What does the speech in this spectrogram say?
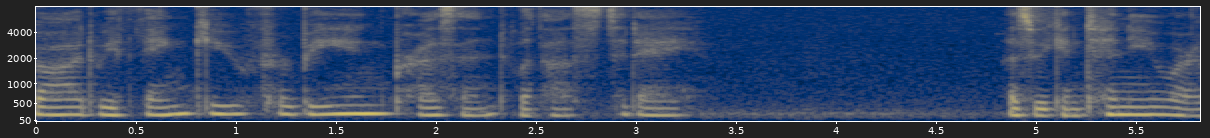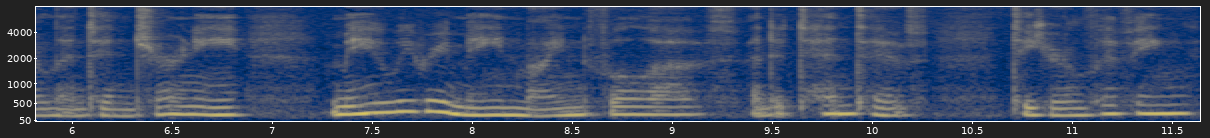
God, we thank you for being present with us today. As we continue our Lenten journey, may we remain mindful of and attentive to your living,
